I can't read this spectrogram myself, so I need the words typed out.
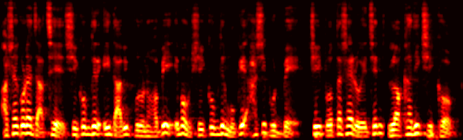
আশা করা যাচ্ছে শিক্ষকদের এই দাবি পূরণ হবে এবং শিক্ষকদের মুখে হাসি ফুটবে। সেই প্রত্যাশায় রয়েছেন লক্ষাধিক শিক্ষক।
